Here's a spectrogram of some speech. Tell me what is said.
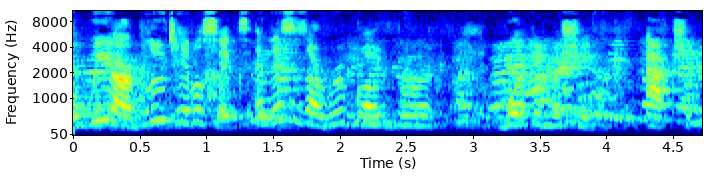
Hello, we are Blue Table 6, and this is our Rube Goldberg working machine. Action.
